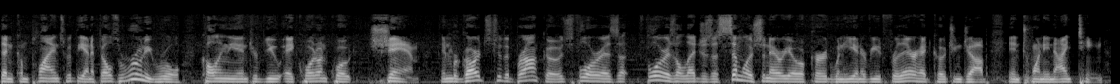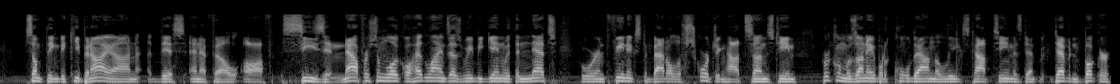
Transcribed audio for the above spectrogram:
than compliance with the NFL's Rooney Rule, calling the interview a quote unquote sham. In regards to the Broncos, Flores, Flores alleges a similar scenario occurred when he interviewed for their head coaching job in 2019 something to keep an eye on this NFL off season. Now for some local headlines as we begin with the Nets, who are in Phoenix to battle a scorching hot Suns team. Brooklyn was unable to cool down the league's top team as Devin Booker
